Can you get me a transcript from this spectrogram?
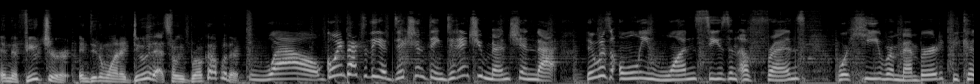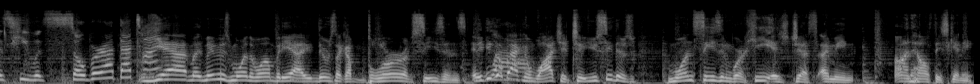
in the future, and didn't want to do that, so he broke up with her. Wow. Going back to the addiction thing, didn't you mention that there was only one season of Friends where he remembered because he was sober at that time? Yeah, maybe it was more than one, but yeah, there was like a blur of seasons. And if you go back and watch it too, you see there's one season where he is just, I mean, unhealthy skinny.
